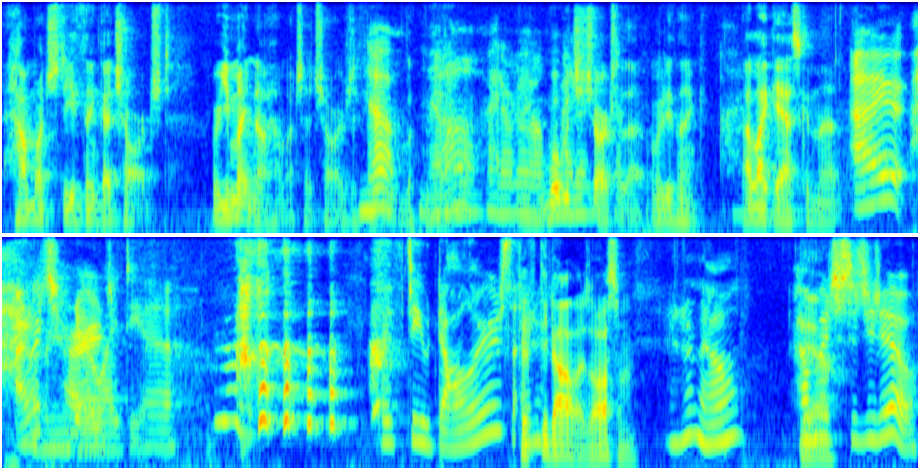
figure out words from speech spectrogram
how much do you think I charged? Or you might know how much I charged. If No, you're looking no, at it. I don't know. What would I you charge for that? What do you think? I like asking that. I I I would have no idea. fifty dollars. Fifty dollars, awesome. I don't know. How Yeah. much did you do?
